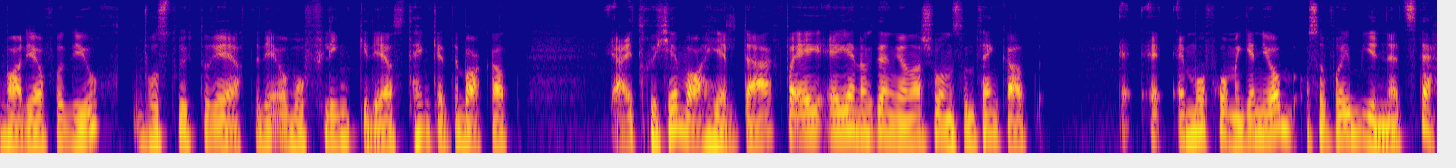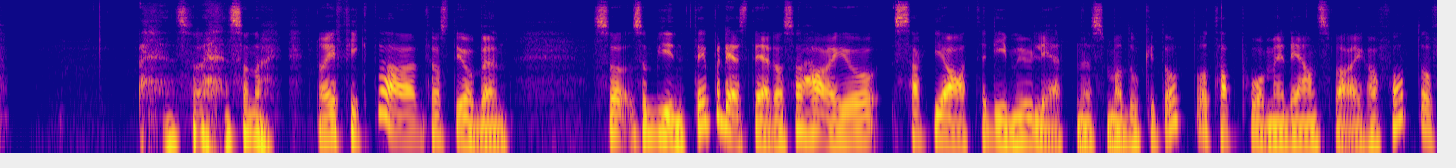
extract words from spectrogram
hva de har fått gjort, hvor strukturerte de er, og hvor flinke de er. Og så tenker jeg tilbake at jeg tror ikke jeg var helt der. For jeg, jeg er nok den generasjonen som tenker at jeg, jeg, må få meg en jobb, og så får jeg begynne et sted. Så, så når, når, jeg fikk da første jobben, så, så, begynte jeg på det stedet. Og så har jeg jo sagt ja til de mulighetene som har dukket opp, og tatt på meg det ansvaret jeg har fått, og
